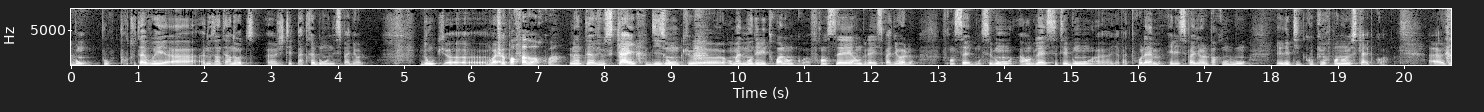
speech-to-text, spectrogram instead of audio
Bon, pour, pour tout avouer à, à nos internautes, j'étais pas très bon en espagnol. Donc, euh, voilà. Mucho por favor, quoi. L'interview Skype, disons que euh, on m'a demandé les trois langues, quoi. Français, anglais, espagnol. Français, bon, c'est bon. Anglais, c'était bon, il n'y a pas de problème. Et l'espagnol, par contre, bon, il y a eu des petites coupures pendant le Skype, quoi. Euh,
